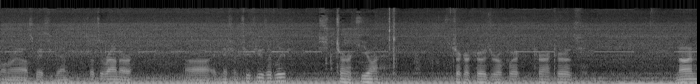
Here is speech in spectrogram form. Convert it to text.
we're going ran out of space again. So it's around our uh, ignition 2 fuse, I believe. Just turn our key on. Check our codes real quick. Current codes. None.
